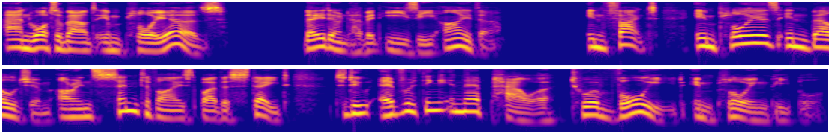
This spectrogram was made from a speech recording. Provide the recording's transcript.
And what about employers? They don't have it easy either. In fact, employers in Belgium are incentivized by the state to do everything in their power to avoid employing people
